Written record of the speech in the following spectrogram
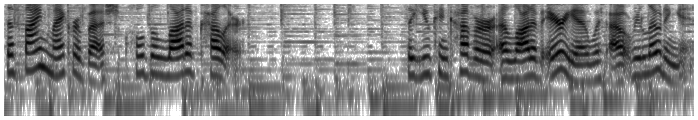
The fine micro brush holds a lot of color, so you can cover a lot of area without reloading it.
